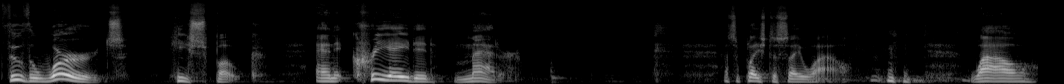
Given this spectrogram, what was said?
through the words he spoke, and it created matter. That's a place to say wow. wow,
